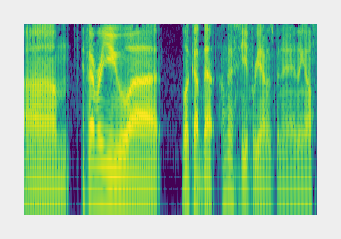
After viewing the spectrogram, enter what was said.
Um, if ever you uh, look up that, I'm gonna see if Rihanna's been in anything else.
